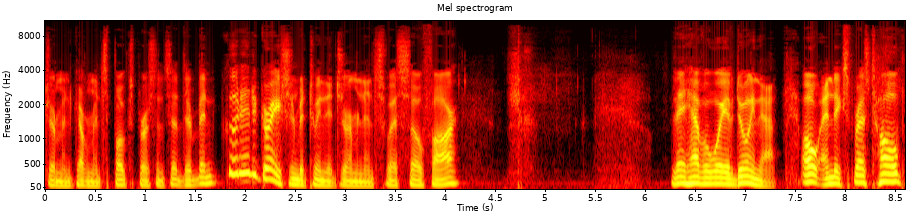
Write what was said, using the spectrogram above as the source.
German government spokesperson said there had been good integration between the German and Swiss so far. they have a way of doing that. Oh, and expressed hope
